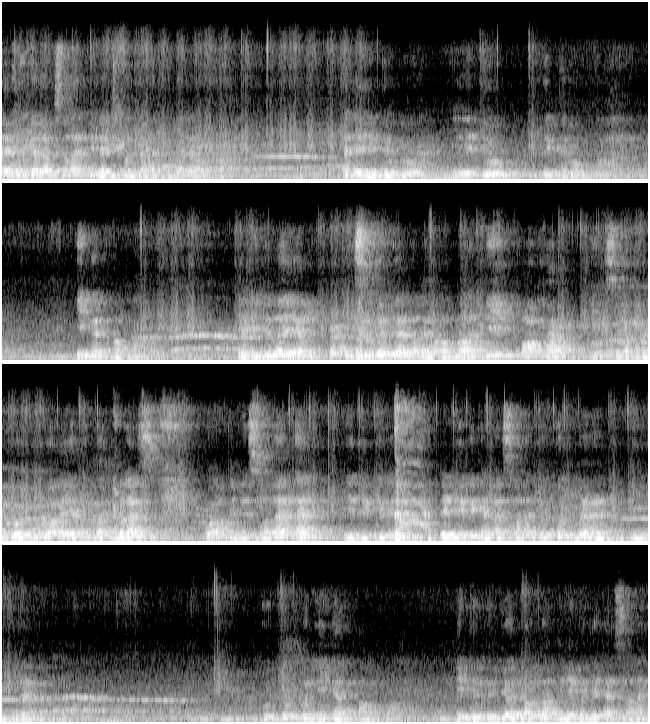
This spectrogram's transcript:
ada di dalam salat tidak cuma taat kepada Allah. Ada yang kedua Yaitu zikrullah Ingat Allah. Dan itulah yang disebutkan oleh Allah di Toha Surat ke-20 ayat 14 Wa aqimis salata yadhikri Dan jadikanlah salat untuk mengingat Untuk mengingat Allah itu tujuan Allah menyebut kita salat.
